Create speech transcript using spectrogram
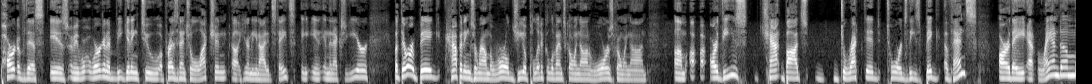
part of this is, I mean, we're, we're going to be getting to a presidential election uh, here in the United States in, in the next year. But there are big happenings around the world, geopolitical events going on, wars going on. Um, are, are, these chat bots directed towards these big events? Are they at random?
